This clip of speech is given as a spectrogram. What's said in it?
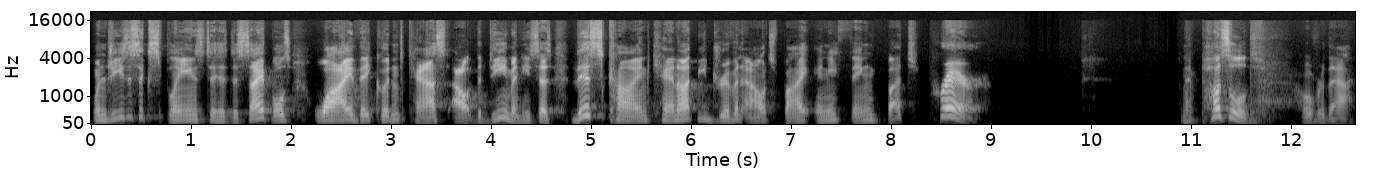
when Jesus explains to his disciples why they couldn't cast out the demon. He says, This kind cannot be driven out by anything but prayer. And I puzzled over that.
